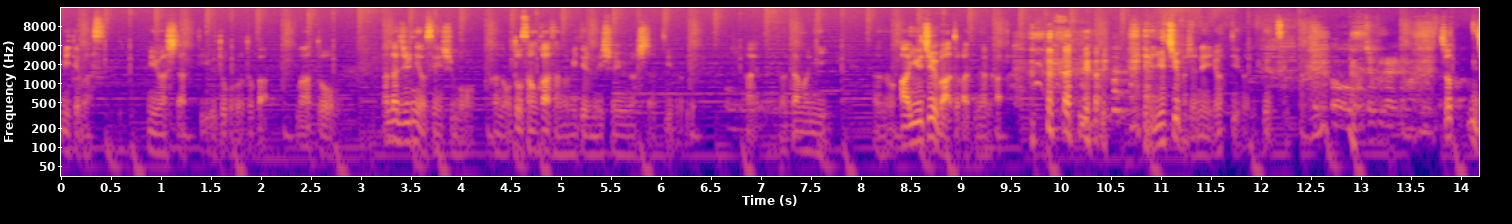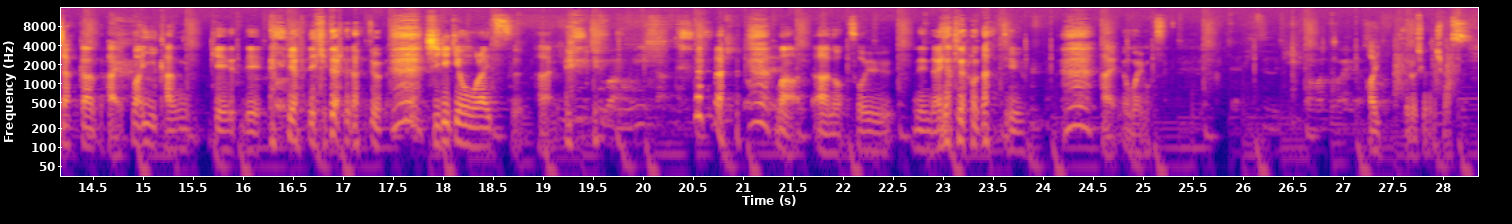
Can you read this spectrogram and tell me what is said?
見てます。見ましたっていうところとか、まあ、あと、アンダー12の選手も、あの、お父さんお母さんが見てるの一緒に見ましたっていうので、はい。まあ、たまに、あの、あ、YouTuber とかってなんか言われる、いや、YouTuber じゃねえよっていうのを言ってるんですけど、ちょっとおちょくられてますちょっと若干、はい。まあ、いい関係で やっていけたらなっていう、刺激をもらいつつ、はい。YouTuber のお兄さんです。ちょっとまあ、あの、そういう年代なんだろうなっていう、はい、思います。じゃあ引き続き頑張ってまいりましょうはい。よろしくお願いします。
